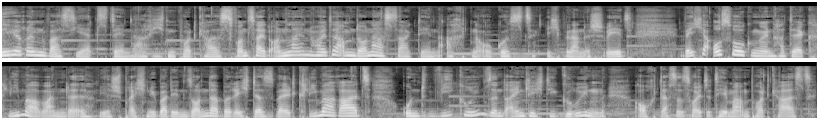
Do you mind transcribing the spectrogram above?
Sie hören Was jetzt, den Nachrichtenpodcast von Zeit Online, heute am Donnerstag, den 8. August. Ich bin Anne Schwedt. Welche Auswirkungen hat der Klimawandel? Wir sprechen über den Sonderbericht des Weltklimarats und wie grün sind eigentlich die Grünen? Auch das ist heute Thema im Podcast.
